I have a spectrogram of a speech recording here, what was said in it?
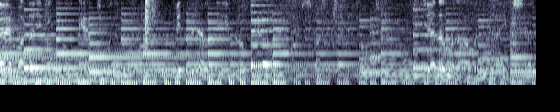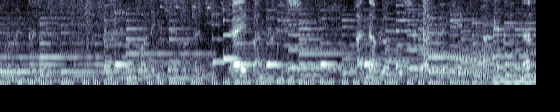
જય માતાજી મિત્રો કેમ છો બધા? મિત પ્રજાપતિ બ્લોગ ચેનલ સ્વાગત છે. મિત્રો ચેનલમાં નવા હોય લાઈક શેર કોમેન્ટ કરજો. મોર્નિંગ જય માતાજી જય દ્વારકાધીશ. આજના બ્લોગની શરૂઆત કરીએ. તો વાગ્યા છે દસ.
